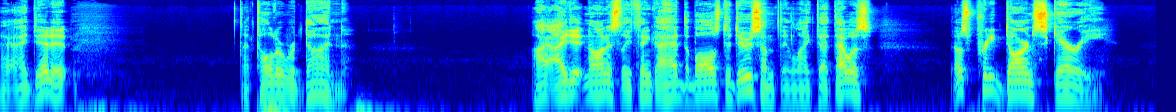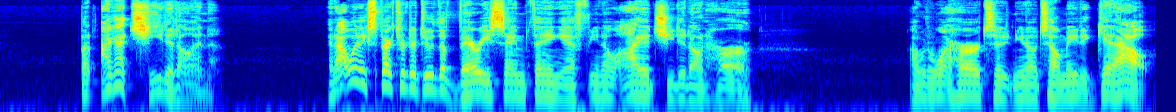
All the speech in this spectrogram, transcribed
I, I did it. I told her we're done. I, I didn't honestly think I had the balls to do something like that. That was that was pretty darn scary. But I got cheated on. And I would expect her to do the very same thing if, you know, I had cheated on her. I would want her to, you know, tell me to get out.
